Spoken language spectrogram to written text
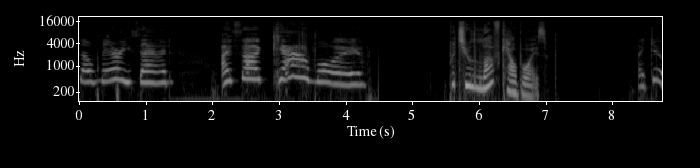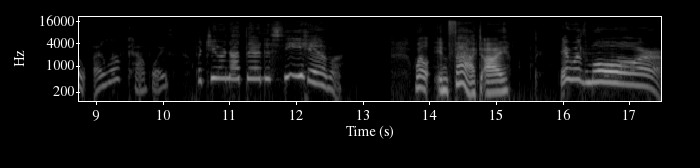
So very sad. I saw a cowboy. But you love cowboys. I do. I love cowboys. But you're not there to see him. Well, in fact, I. There was more.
